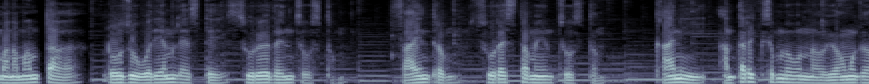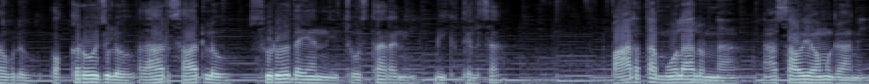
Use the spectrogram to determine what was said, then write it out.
మనమంతా రోజు ఉదయం లేస్తే సూర్యోదయం చూస్తాం సాయంత్రం సూర్యాస్తమయం చూస్తాం. కానీ అంతరిక్షంలో ఉన్న వ్యోమగాములు ఒక్క రోజులో పదహారు సార్లు సూర్యోదయాన్ని చూస్తారని మీకు తెలుసా? భారత మూలాలున్న నాసా వ్యోమగామి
